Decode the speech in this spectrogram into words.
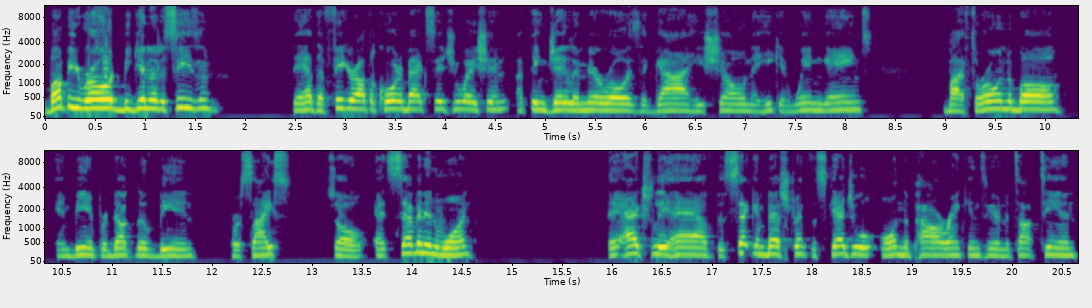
Bumpy road, beginning of the season. They had to figure out the quarterback situation. I think Jalen Milroe is the guy. He's shown that he can win games by throwing the ball and being productive, being precise. So at seven and one, they actually have the second best strength of schedule on the power rankings here in the top 10.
